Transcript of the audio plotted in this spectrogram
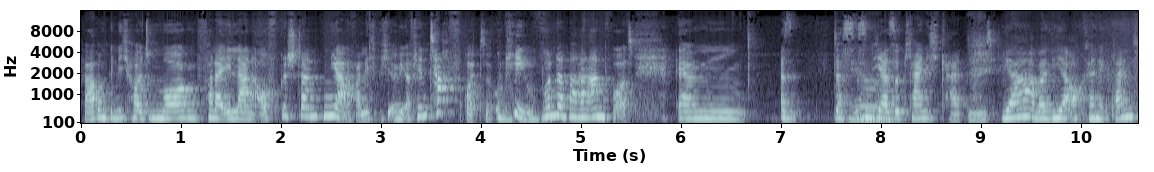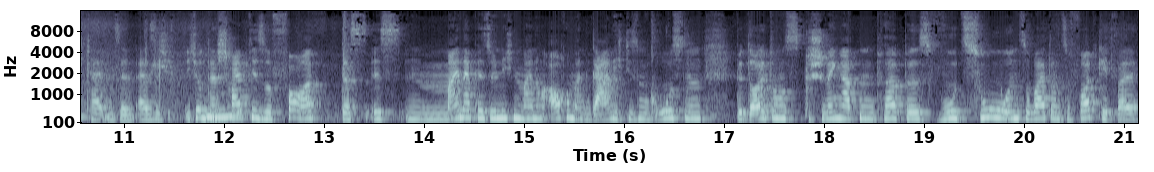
warum bin ich heute Morgen voller Elan aufgestanden? Ja, weil ich mich irgendwie auf den Tag freute. Okay, wunderbare Antwort. Ähm, also das Ja. sind ja so Kleinigkeiten. Ja, aber die ja auch keine Kleinigkeiten sind. Also ich, ich unterschreibe dir sofort, das ist in meiner persönlichen Meinung auch immer gar nicht diesem großen, bedeutungsgeschwängerten Purpose, wozu und so weiter und so fort geht, weil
